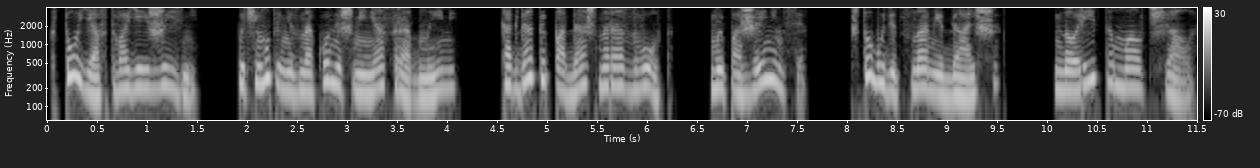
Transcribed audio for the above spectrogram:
«Кто я в твоей жизни? Почему ты не знакомишь меня с родными? Когда ты подашь на развод? Мы поженимся? Что будет с нами дальше?» Но Рита молчала.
